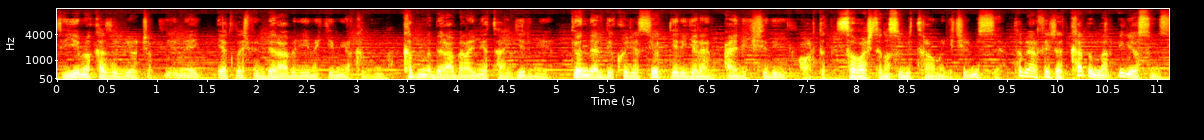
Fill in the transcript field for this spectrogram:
İşte yemek hazırlıyor, çok yemeğe yaklaşmıyor. Beraber yemek yemiyor kadınla. Kadınla beraber aynı yatağa girmiyor. Gönderdiği kocası yok, geri gelen aynı kişi değil. Artık savaşta nasıl bir travma geçirmişse. Tabii arkadaşlar kadınlar biliyorsunuz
